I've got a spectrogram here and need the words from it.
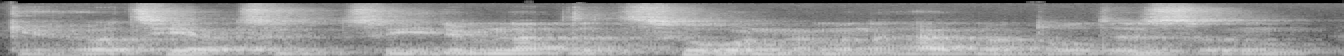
gehört sie ja zu, zu jedem Land dazu. Und wenn man halt mal dort ist und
